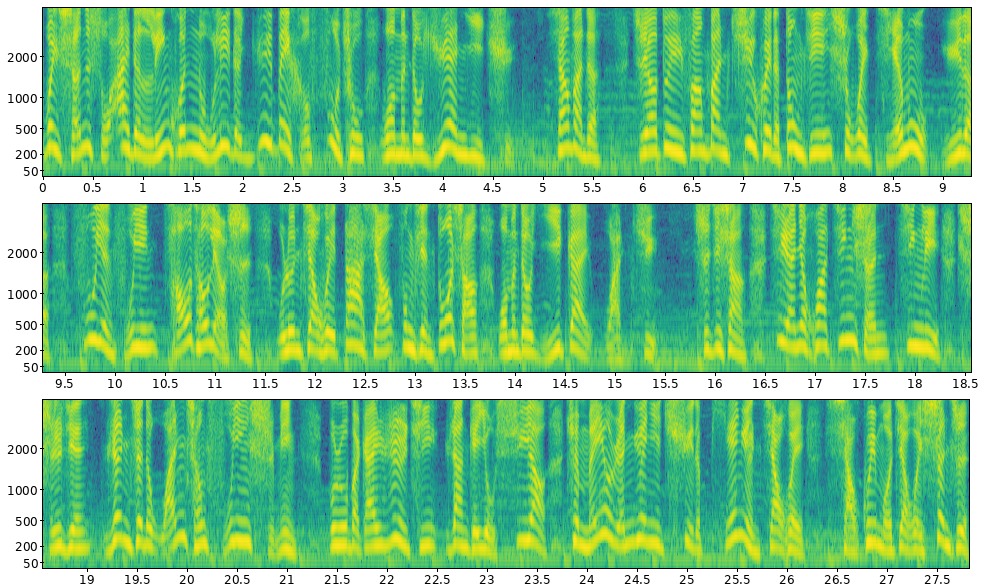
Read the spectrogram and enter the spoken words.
为神所爱的灵魂努力的预备和付出，我们都愿意去。相反的，只要对方办聚会的动机是为节目、娱乐、敷衍福音、草草了事，无论教会大小、奉献多少，我们都一概婉拒。实际上，既然要花精神、精力、时间，认真的完成福音使命，不如把该日期让给有需要却没有人愿意去的偏远教会、小规模教会，甚至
